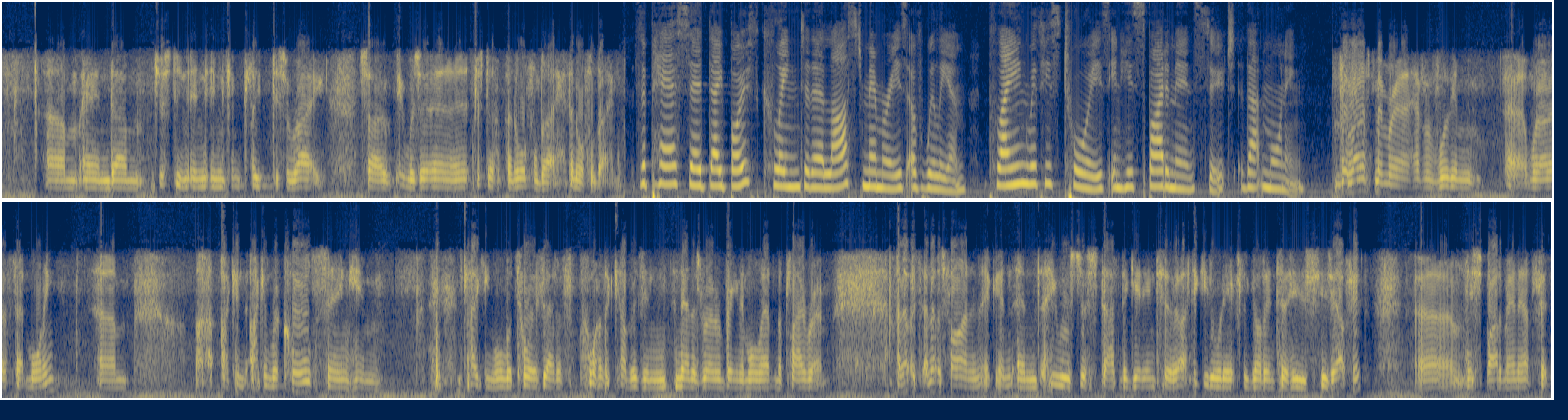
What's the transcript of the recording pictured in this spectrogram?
um, and um, just in, in, in, complete disarray. So it was a, just a, an awful day, an awful day. The pair said they both cling to their last memories of William playing with his toys in his Spider Man suit that morning. The last memory I have of William uh, when I left that morning, um, I can I can recall seeing him taking all the toys out of one of the cupboards in Nana's room and bringing them all out in the playroom. And that was and that was fine. And, and, and he was just starting to get into. I think he'd already actually got into his his outfit, um, his Spider-Man outfit.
